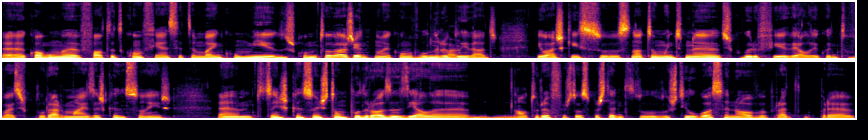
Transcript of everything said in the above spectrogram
uh, com alguma falta de confiança também, com medos, como toda a gente, não é? Com vulnerabilidades. Claro. Eu acho que isso se nota muito na discografia dela e quando tu vais explorar mais as canções. Um, tu tens canções tão poderosas e ela, na altura, afastou-se bastante do, do, estilo bossa nova para, para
